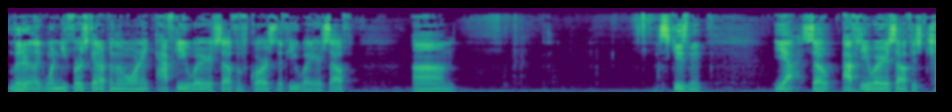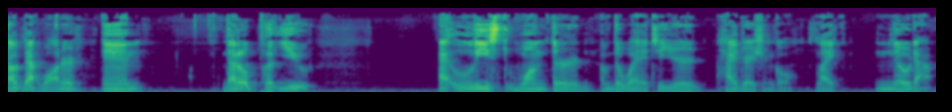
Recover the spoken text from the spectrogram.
Literally, like when you first get up in the morning, after you weigh yourself, of course, if you weigh yourself. Um, excuse me. Yeah, so after you wear yourself, just chug that water, and that'll put you at least one third of the way to your hydration goal. Like, no doubt.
